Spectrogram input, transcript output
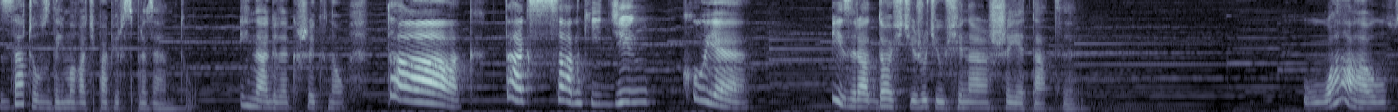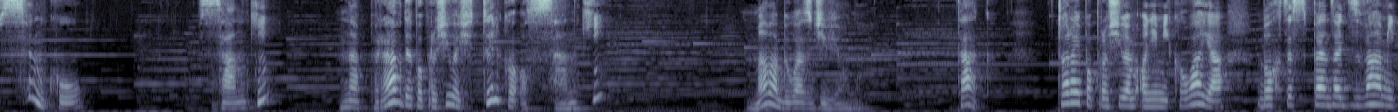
zaczął zdejmować papier z prezentu i nagle krzyknął: Tak, tak, sanki, dziękuję! I z radości rzucił się na szyję taty. Wow, synku! Sanki? Naprawdę poprosiłeś tylko o sanki? Mama była zdziwiona. Tak, wczoraj poprosiłem o nie Mikołaja, bo chcę spędzać z wami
